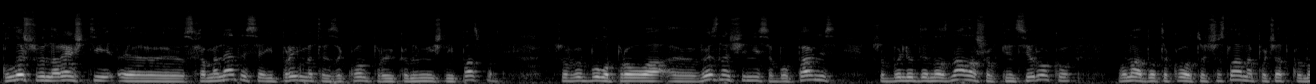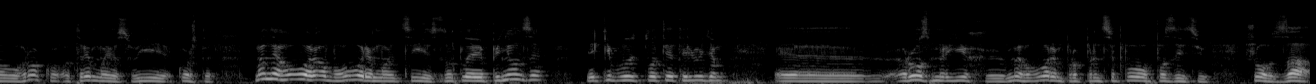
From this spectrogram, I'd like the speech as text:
коли ж ви нарешті е, схаменетеся і приймете закон про економічний паспорт, щоб була правова е, визначеність або певність, щоб людина знала, що в кінці року вона до такого то числа на початку нового року отримує свої кошти. Ми не говор- обговорюємо ці снотливі пеньонзи, які будуть платити людям. Е, Розмір їх, ми говоримо про принципову позицію, що за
